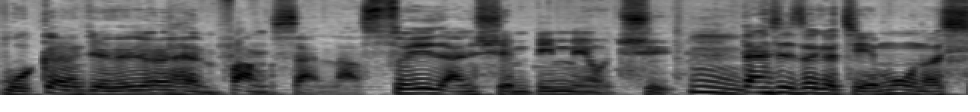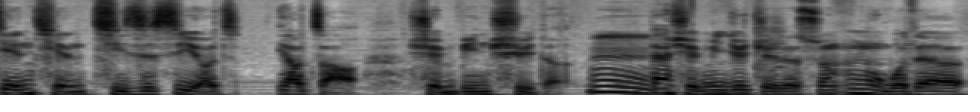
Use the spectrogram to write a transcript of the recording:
我个人觉得就会很放闪啦。虽然玄彬没有去，嗯，但是这个节目呢，先前其实是有要找玄彬去的，嗯，但玄彬就觉得说，嗯，我的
